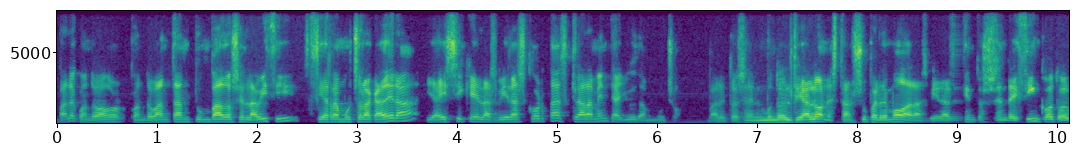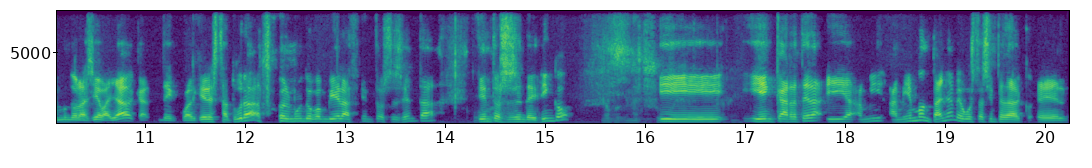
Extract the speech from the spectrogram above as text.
¿vale? Cuando, vamos- cuando van tan tumbados en la bici, cierra mucho la cadera y ahí sí que las bielas cortas claramente ayudan mucho, ¿vale? Entonces, en el mundo del triatlón están súper de moda las bielas de 165, todo el mundo las lleva ya, de cualquier estatura, todo el mundo con biela 160, 165. No, porque no es súper- Y, y en carretera, y a mí, a mí en montaña me gusta siempre dar, el-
